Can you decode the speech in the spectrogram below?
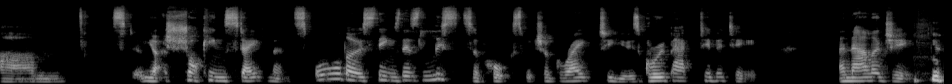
um, you know, shocking statements, all those things. There's lists of hooks which are great to use. Group activity, analogy.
